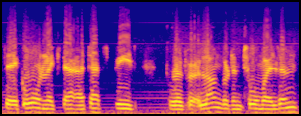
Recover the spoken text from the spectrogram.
stay going like that at that speed for, longer than two miles. And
